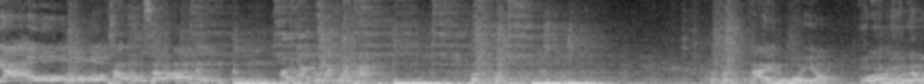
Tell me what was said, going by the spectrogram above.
呀哦，草沙等等。哦，要这样的哈。他还跟我摇。哇，怎么那么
